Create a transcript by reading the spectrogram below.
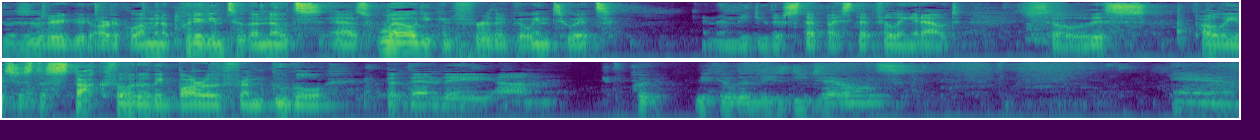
So this is a very good article. I'm going to put it into the notes as well. You can further go into it. And then they do their step-by-step filling it out. So this probably is just a stock photo they borrowed from Google, but then they um, put they filled in these details. And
